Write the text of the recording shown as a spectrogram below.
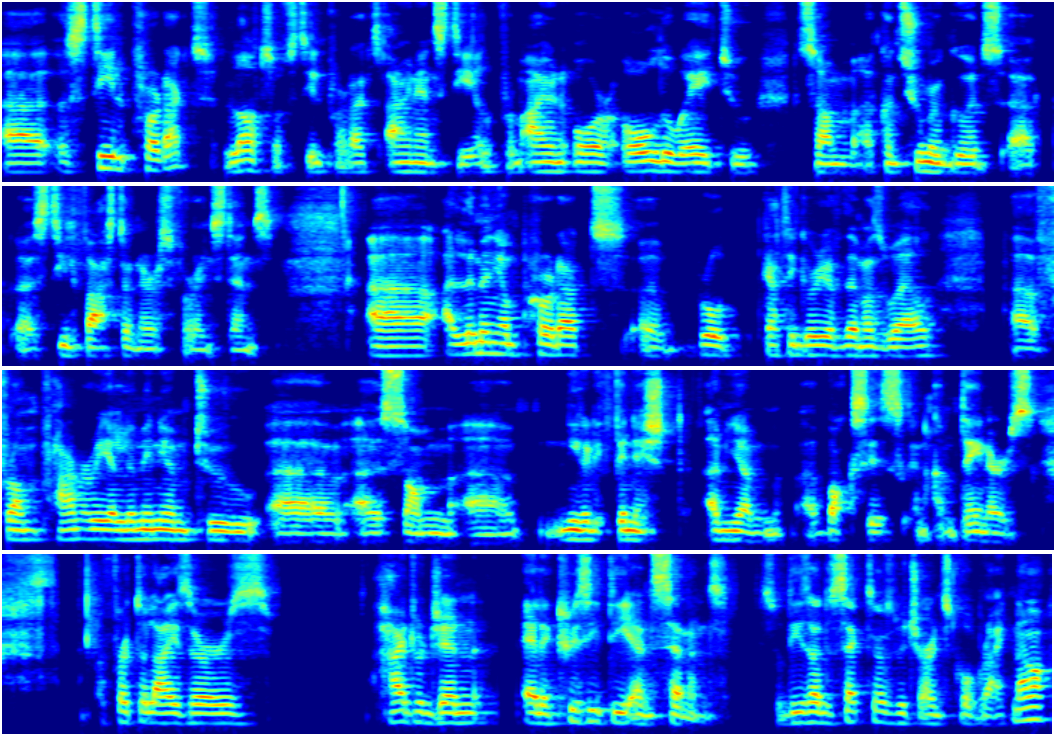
Uh, steel products, lots of steel products, iron and steel, from iron ore all the way to some uh, consumer goods, uh, steel fasteners, for instance. aluminum products, broad category of them as well, uh, from primary aluminum to uh, uh, some uh, nearly finished aluminum boxes and containers, fertilizers, hydrogen, electricity, and cement. So these are the sectors which are in scope right now.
